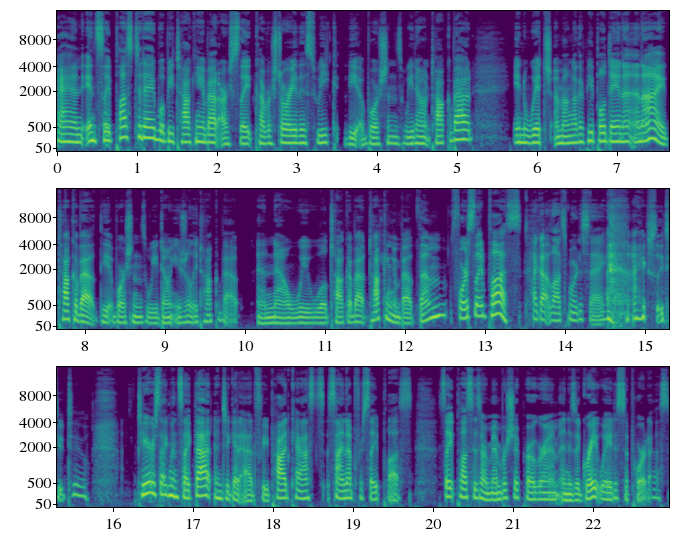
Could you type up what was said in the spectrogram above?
And in Slate Plus today, we'll be talking about our Slate cover story this week, The Abortions We Don't Talk About, in which, among other people, Dana and I talk about the abortions we don't usually talk about. And now we will talk about talking about them for Slate Plus. I got lots more to say. I actually do too. To hear segments like that and to get ad free podcasts, sign up for Slate Plus. Slate Plus is our membership program and is a great way to support us.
